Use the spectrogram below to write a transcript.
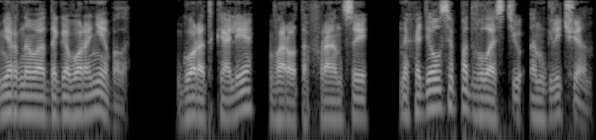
Мирного договора не было. Город Кале, ворота Франции, находился под властью англичан.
